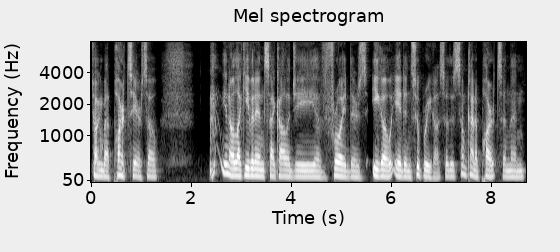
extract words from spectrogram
talking about parts here. So, you know, like even in psychology of Freud, there's ego, id, and superego. So there's some kind of parts, and then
